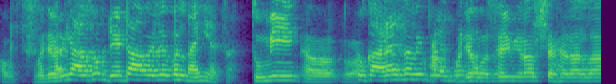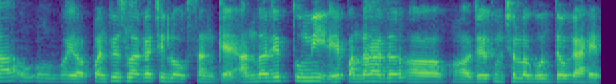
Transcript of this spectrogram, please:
म्हणजे कारण की अजून डेटा अवेलेबल नाही याचा. तुम्ही अं, तो काढायचा मी प्रयत्न म्हणजे करतोय. वसई विरार शहराला पंचवीस लाखाची लोकसंख्या आहे. अंदाजे तुम्ही हे पंधरा हजार अं, जे तुमचे लघु उद्योग आहेत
